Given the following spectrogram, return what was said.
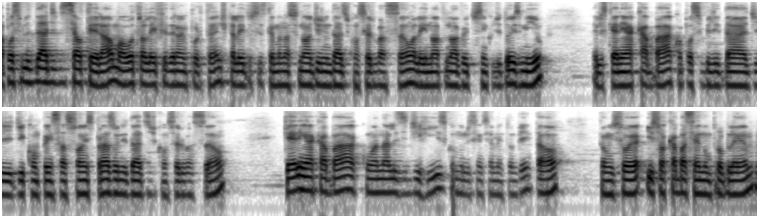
a possibilidade de se alterar uma outra lei federal importante, que é a Lei do Sistema Nacional de Unidades de Conservação, a Lei 9985 de 2000, eles querem acabar com a possibilidade de compensações para as unidades de conservação, querem acabar com análise de risco no licenciamento ambiental, então isso, é, isso acaba sendo um problema.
